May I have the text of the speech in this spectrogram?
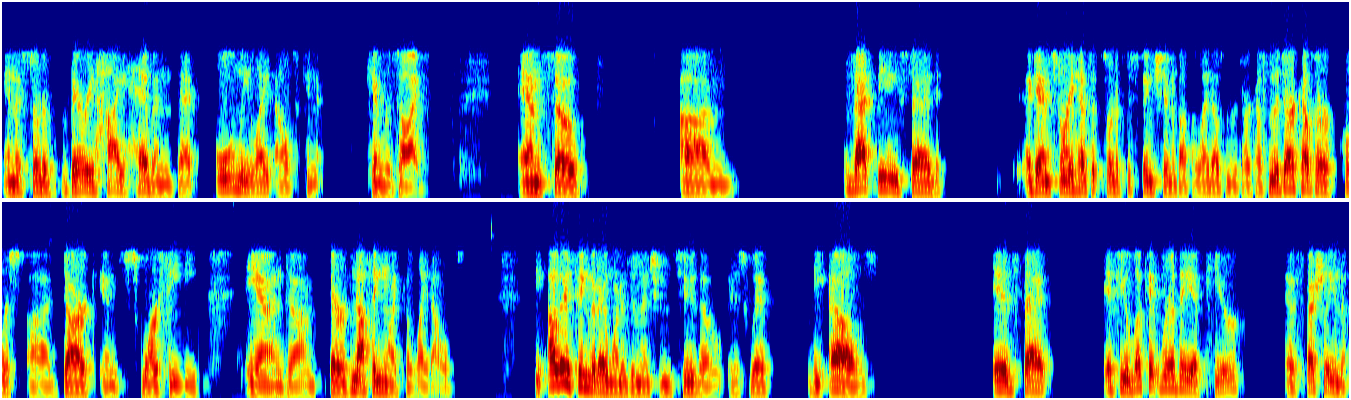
in a sort of very high heaven that only light elves can can reside. And so, um, that being said, again, Snorri has that sort of distinction about the light elves and the dark elves. And the dark elves are, of course, uh, dark and swarthy, and um, they're nothing like the light elves. The other thing that I wanted to mention too, though, is with the elves, is that if you look at where they appear especially in the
